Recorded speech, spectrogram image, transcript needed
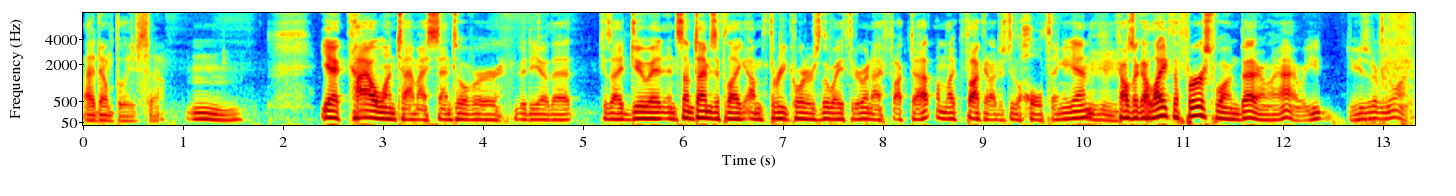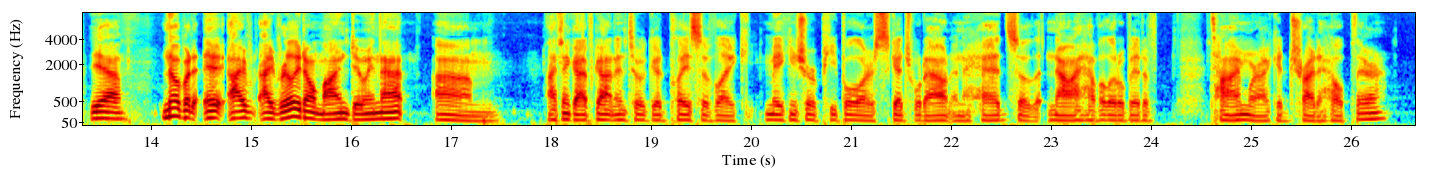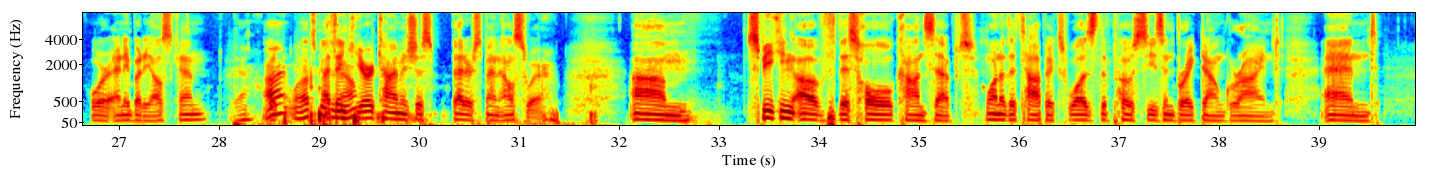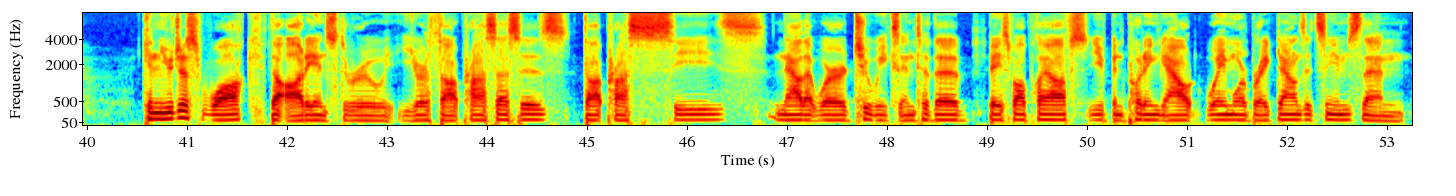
I don't believe so." Yeah, Kyle. One time I sent over video that because I do it, and sometimes if like I'm three quarters of the way through and I fucked up, I'm like, fuck it, I'll just do the whole thing again. Mm-hmm. Kyle's like, I like the first one better. I'm like, all right, well, you use whatever you want. Yeah. No, but it, I I really don't mind doing that. Um, I think I've gotten into a good place of like making sure people are scheduled out and ahead, so that now I have a little bit of time where I could try to help there, or anybody else can. Yeah. All right. Well, that's good. I think know. your time is just better spent elsewhere. Um, speaking of this whole concept, one of the topics was the postseason breakdown grind, and can you just walk the audience through your thought processes, thought processes? Now that we're two weeks into the baseball playoffs, you've been putting out way more breakdowns, it seems, than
